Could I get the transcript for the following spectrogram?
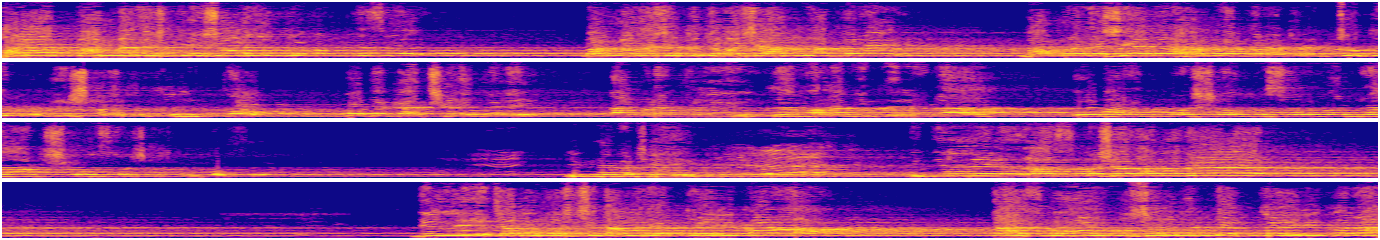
ভারত বাংলাদেশ দিয়ে সহযোগিতা করতেছে, বাংলাদেশে দূতাবাসে হামলা করে, বাংলাদেশে আবার হামলা করার জন্য চতুর্মুখী ষড়যন্ত্র লিপ্ত, পতাকা ছিঁড়ে ফেলে আমরা বলি, লাফালাফি করিও না। এই ভারতবর্ষ মুসলমানরা আটশো বছর শাসন করছে। ঠিক না দিল্লি মসজিদ আমাদের তৈরি করা। তাজমহল মুসলমানদের তৈরি করা।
